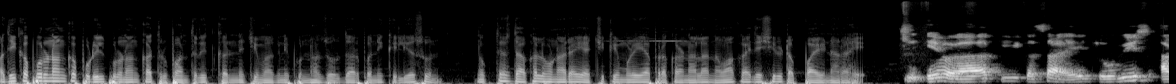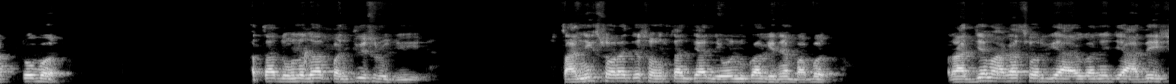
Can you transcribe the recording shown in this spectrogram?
अधिक अपूर्णांक पुढील पूर्णांकात रूपांतरित करण्याची मागणी पुन्हा जोरदारपणे केली असून नुकत्याच दाखल होणाऱ्या याचिकेमुळे या प्रकरणाला नवा कायदेशीर टप्पा येणार आहे. हे बघा की कसं आहे चोवीस ऑक्टोबर आता दोन हजार पंचवीस रोजी स्थानिक स्वराज्य संस्थांच्या निवडणुका घेण्याबाबत राज्य मागासवर्गीय आयोगाने जे आदेश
